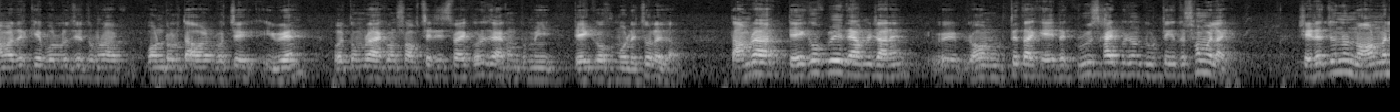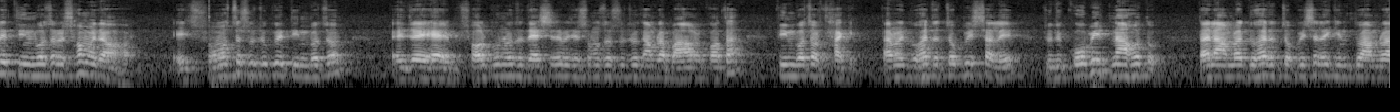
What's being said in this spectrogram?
আমাদেরকে বলল যে, তোমরা কন্ট্রোল টাওয়ার হচ্ছে ইভেন্ট ও তোমরা এখন সব স্যাটিসফাই করে যে এখন তুমি টেক অফ মোডে চলে যাও। তা আমরা টেক অফ পেয়ে, আপনি জানেন যখন উঠতে থাকে, এটা ক্রুজ হাইট পর্যন্ত উঠতে কিন্তু সময় লাগে। সেটার জন্য নর্মালি তিন বছরের সময় দেওয়া হয়। এই সমস্ত সুযোগে তিন বছর, এই যে স্বল্প উন্নত দেশ হিসেবে যে সমস্ত সুযোগ আমরা পাওয়ার কথা তিন বছর থাকে। তার মানে দু হাজার চব্বিশ সালে যদি কোভিড না হতো, তাহলে আমরা দু হাজার চব্বিশ সালে কিন্তু আমরা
